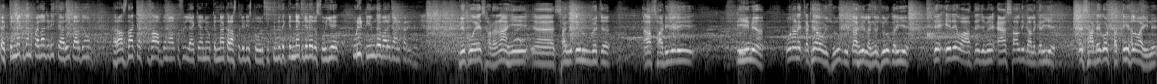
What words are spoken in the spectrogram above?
ਕਿੰਨੇ ਕੁ ਦਿਨ ਪਹਿਲਾਂ ਜਿਹੜੀ ਤਿਆਰੀ ਕਰਦੇ ਹੋ? ਰਸ ਦਾ ਕਿਸ ਹਿਸਾਬ ਦੇ ਨਾਲ ਤੁਸੀਂ ਲੈ ਕੇ ਆਉਂਦੇ ਹੋ? ਕਿੰਨਾ ਕੁ ਰਸਤ ਜਿਹੜੀ ਸਟੋਰ ਕੀਤੀ ਹੁੰਦੀ ਤੇ ਕਿੰਨੇ ਕੁ ਜਿਹੜੇ ਰਸੋਈਏ ਪੂਰੀ ਟੀਮ ਦੇ ਬਾਰੇ ਜਾਣਕਾਰੀ ਦਿਓ? ਵੇਖੋ ਇਹ ਸਾਡਾ ਨਾ ਅਸੀਂ ਸੰਗਤੀ ਰੂਪ ਵਿੱਚ ਆ ਸਾਡੀ ਜਿਹੜੀ ਟੀਮ ਆ, ਉਹਨਾਂ ਨੇ ਇਕੱਠਿਆਂ ਹੋ ਕੇ ਸ਼ੁਰੂ ਕੀਤਾ ਸੀ ਲੰਗਰ ਸ਼ੁਰੂ ਕਰੀਏ ਤੇ ਇਹਦੇ ਵਾਸਤੇ ਜਿਵੇਂ ਇਸ ਸਾਲ ਦੀ ਗੱਲ ਕਰੀਏ ਤੇ ਸਾਡੇ ਕੋਲ 38 ਹਲਵਾਈ ਨੇ।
